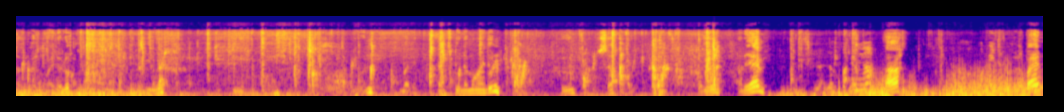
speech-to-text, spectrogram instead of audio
Tagal mga idol, oh. Yun. Doon na mga idol. Yun. Isa. Yun. Ariem. Wala nang pain nga. Ha? Pain. Ano ba yun?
